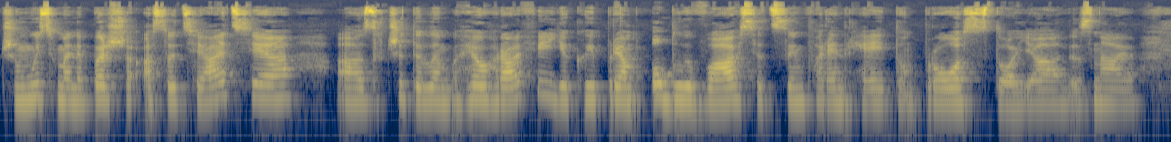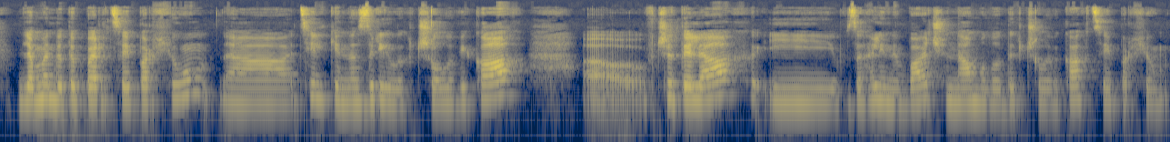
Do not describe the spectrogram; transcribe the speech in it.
Чомусь в мене перша асоціація з вчителем географії, який прям обливався цим Фаренгейтом. Просто я не знаю. Для мене тепер цей парфюм тільки на зрілих чоловіках, вчителях, і взагалі не бачу на молодих чоловіках цей парфюм.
